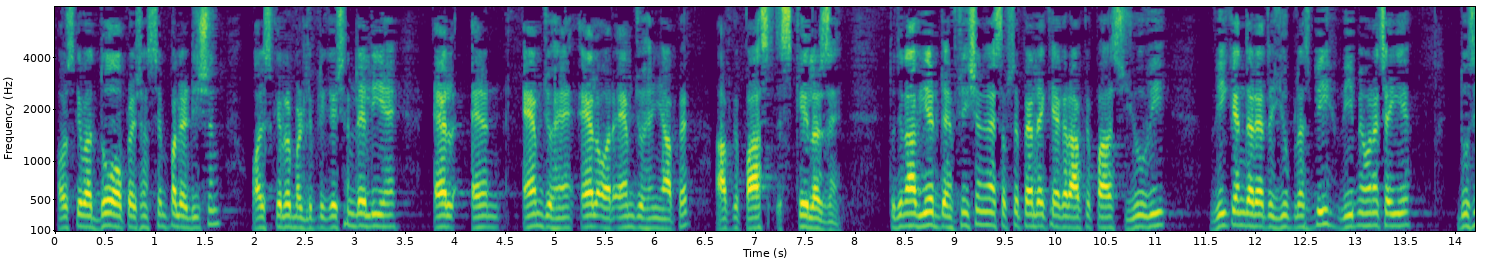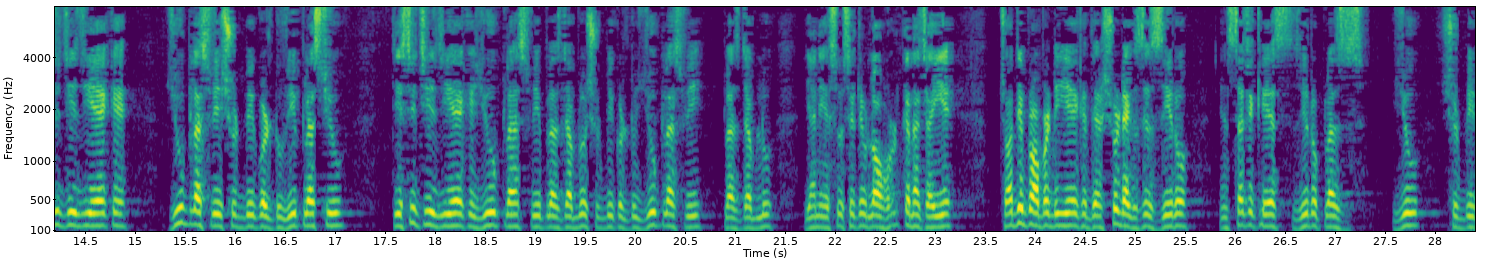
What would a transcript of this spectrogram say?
اور اس کے بعد دو آپریشن سمپل ایڈیشن اور اسکیلر ملٹیپلیکیشن لے لیے ایل این ایم جو ہے ایل اور ایم جو ہے یہاں پر آپ کے پاس اسکیلرز ہیں۔ تو جناب یہ ڈیفینیشن ہے سب سے پہلے کہ اگر آپ کے پاس یو وی وی کے اندر ہے تو یو پلس بی وی میں ہونا چاہیے۔ دوسری چیز یہ ہے کہ U plus V should be equal to V plus U تیسری چیز یہ ہے کہ U plus V plus W should be to U plus V plus W یعنی ایسوسیٹو لا ہولڈ کرنا چاہیے. چوتھی پراپرٹی یہ ہے کہ there should exist zero in such a case zero plus U should be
